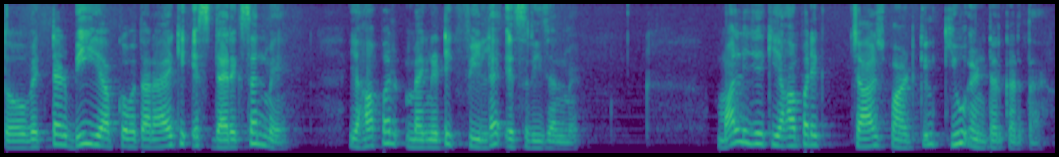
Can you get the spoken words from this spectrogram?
तो वेक्टर बी ये आपको बता रहा है कि इस डायरेक्शन में यहाँ पर मैग्नेटिक फ़ील्ड है, इस रीजन में। मान लीजिए कि यहाँ पर एक चार्ज पार्टिकल क्यू एंटर करता है।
